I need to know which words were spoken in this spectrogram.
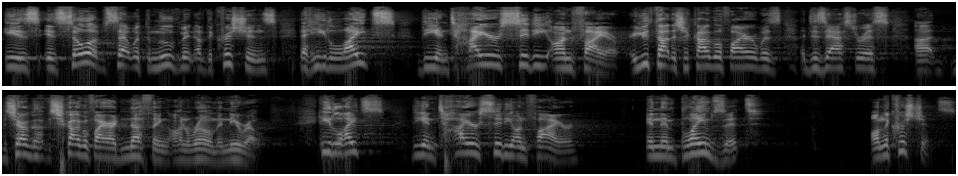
is, is so upset with the movement of the Christians that he lights the entire city on fire. You thought the Chicago fire was a disastrous. Uh, the Chicago, Chicago fire had nothing on Rome and Nero. He lights the entire city on fire and then blames it on the Christians.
